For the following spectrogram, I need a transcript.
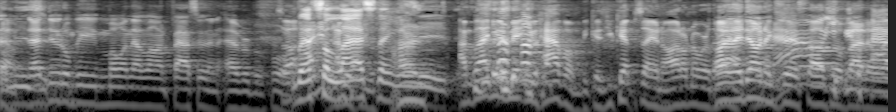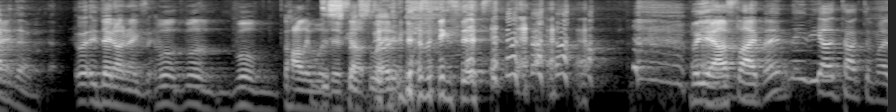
that. music. That dude will be mowing that lawn faster than ever before. So- that's I the last thing you need. I'm glad you admit you have them because you kept saying, "Oh, I don't know where they're Oh, they don't exist. Also, by the have way, them. They don't exist. We'll we'll we'll Hollywood Discuss this up. so later. It doesn't exist. but yeah, I'll slide. Maybe I'll talk to my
